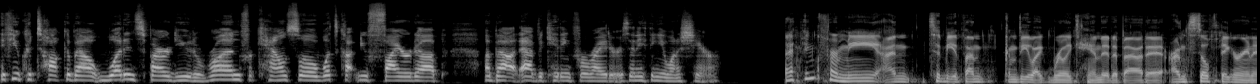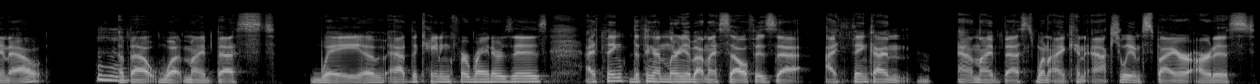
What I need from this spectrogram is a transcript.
if you could talk about what inspired you to run for council, what's got you fired up about advocating for writers, anything you want to share. I think for me, I'm to be if I'm gonna be like really candid about it, I'm still figuring it out Mhm. about what my best way of advocating for writers is. I think the thing I'm learning about myself is that I think I'm at my best when I can actually inspire artists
